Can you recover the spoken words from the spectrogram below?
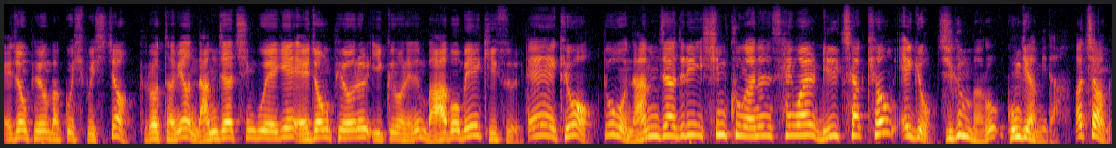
애정 표현 받고 싶으시죠? 그렇다면 남자친구에게 애정 표현을 이끌어내는 마법의 기술 애교 또 남자들이 심쿵하는 생활 밀착형 애교 지금 바로 공개합니다. 아참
